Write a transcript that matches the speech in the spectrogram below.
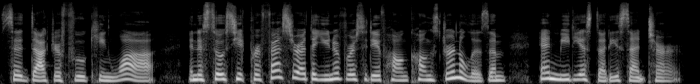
said Dr. Fu King-wa, an associate professor at the University of Hong Kong's Journalism and Media Studies Center.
